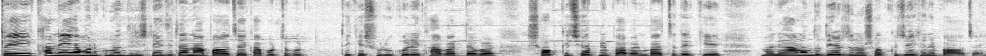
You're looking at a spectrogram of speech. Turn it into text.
তো এইখানে এমন কোনো জিনিস নেই যেটা না পাওয়া যায়। কাপড় চোপড় থেকে শুরু করে খাবার দাবার সব কিছু আপনি পাবেন। বাচ্চাদেরকে মানে আনন্দ দেওয়ার জন্য সব কিছু এখানে পাওয়া যায়।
